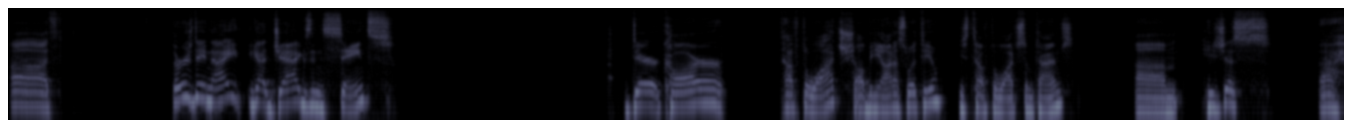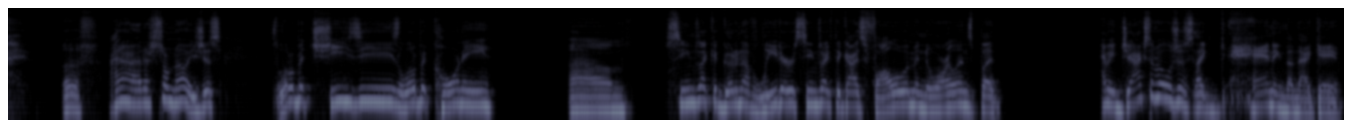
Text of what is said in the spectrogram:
Uh Thursday night, you got Jags and Saints. Derek Carr, tough to watch. I'll be honest with you. He's tough to watch sometimes. Um, he's just uh, ugh, I don't I just don't know. He's just it's a little bit cheesy, he's a little bit corny. Um, seems like a good enough leader. Seems like the guys follow him in New Orleans, but I mean, Jacksonville was just like handing them that game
